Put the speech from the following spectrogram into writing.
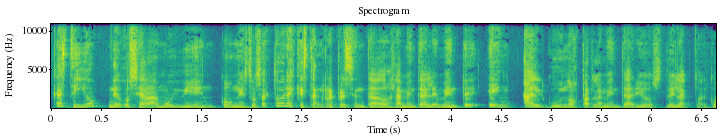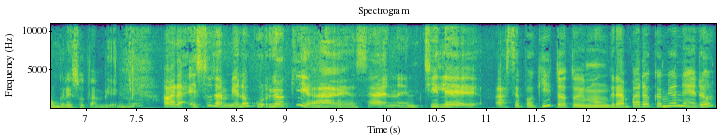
Castillo negociaba muy bien con estos actores que están representados, lamentablemente, en algunos parlamentarios del actual Congreso también. Ahora, eso también ocurrió aquí. Eh, o sea, en, en Chile hace poquito tuvimos un gran paro camionero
